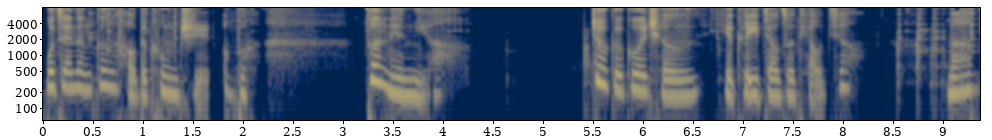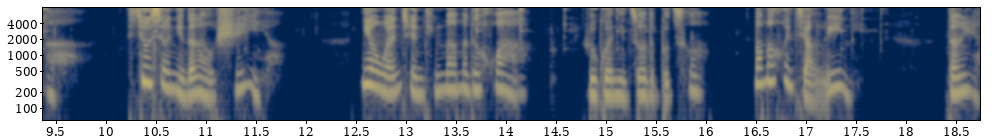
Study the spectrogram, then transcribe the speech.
我才能更好的控制，哦不，锻炼你啊。这个过程也可以叫做调教。妈妈就像你的老师一样，你要完全听妈妈的话。如果你做的不错，妈妈会奖励你。当然，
